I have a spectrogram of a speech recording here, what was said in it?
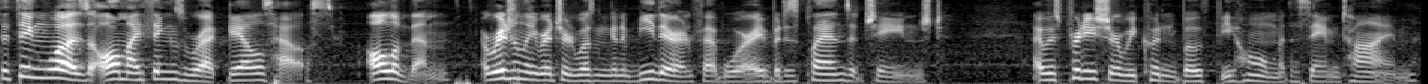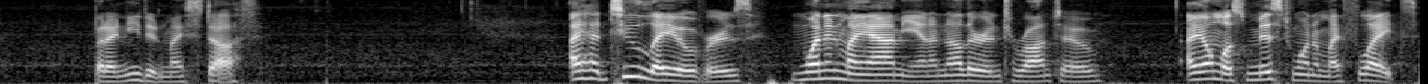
The thing was, all my things were at Gail's house. All of them. Originally, Richard wasn't going to be there in February, but his plans had changed. I was pretty sure we couldn't both be home at the same time. But I needed my stuff. I had two layovers, one in Miami and another in Toronto. I almost missed one of my flights,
